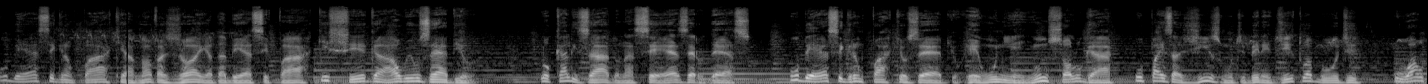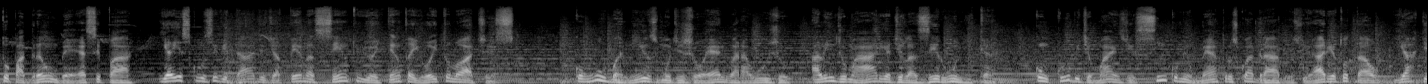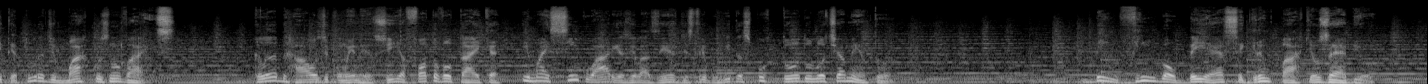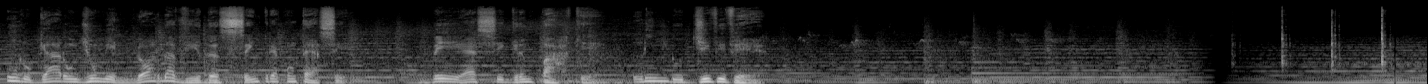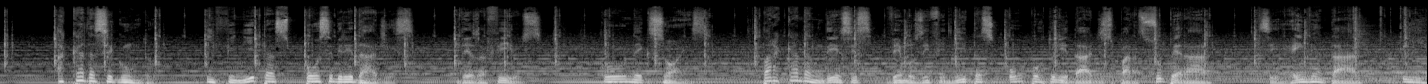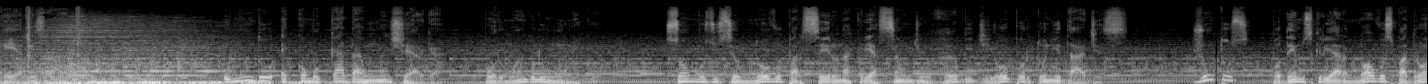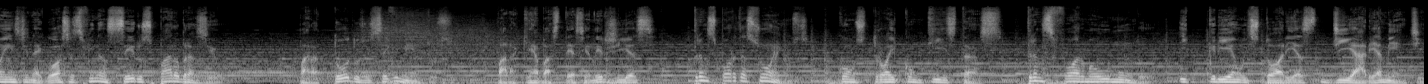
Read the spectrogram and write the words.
O BS Grand Park é a nova joia da BS Park que chega ao Eusébio. Localizado na CE 010, o BS Grand Park Eusébio reúne em um só lugar o paisagismo de Benedito Abude, o alto padrão BS Park e a exclusividade de apenas 188 lotes. Com o urbanismo de Joélio Araújo, além de uma área de lazer única, com clube de mais de 5 mil metros quadrados de área total e arquitetura de Marcos Novaes. Clubhouse com energia fotovoltaica e mais cinco áreas de lazer distribuídas por todo o loteamento. Bem-vindo ao BS Gran Parque Eusébio, um lugar onde o melhor da vida sempre acontece. BS Gran Parque, lindo de viver. A cada segundo, infinitas possibilidades, desafios, conexões. Para cada um desses, vemos infinitas oportunidades para superar, se reinventar e realizar. O mundo é como cada um enxerga, por um ângulo único. Somos o seu novo parceiro na criação de um hub de oportunidades. Juntos, podemos criar novos padrões de negócios financeiros para o Brasil para todos os segmentos. Para quem abastece energias, transporta sonhos, constrói conquistas, transforma o mundo e criam histórias diariamente.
